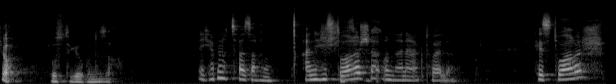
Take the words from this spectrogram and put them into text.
Ja, lustige, runde Sache. Ich habe noch zwei Sachen. Eine historische und eine aktuelle. Historisch,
